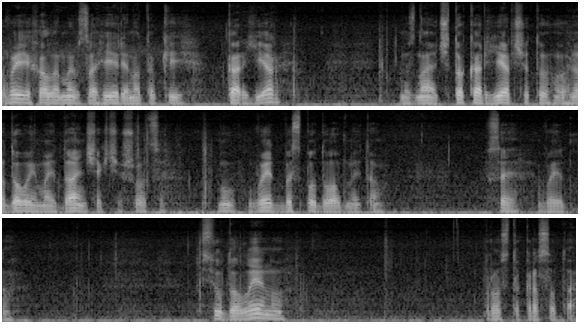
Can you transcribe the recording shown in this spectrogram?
Виїхали ми в Загірі на такий кар'єр. Не знаю, чи то кар'єр, чи то оглядовий майданчик, чи що це. Ну, вид безподобний там. Все видно. Всю долину. Просто красота.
